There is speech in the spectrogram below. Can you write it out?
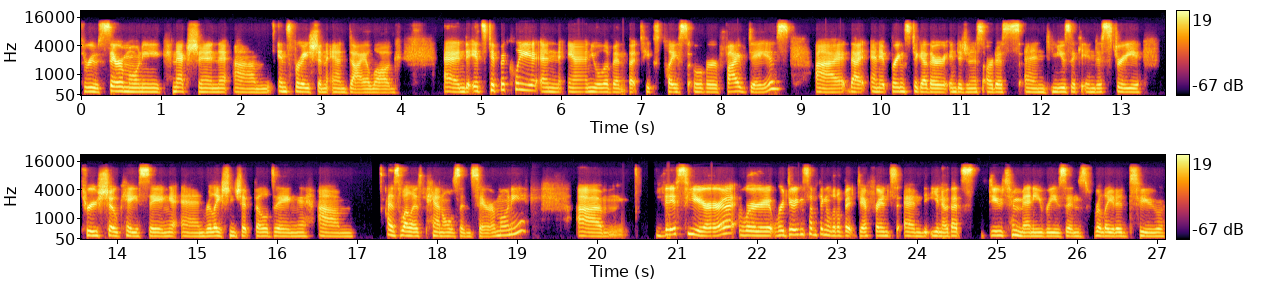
through ceremony, connection, um, inspiration, and dialogue. And it's typically an annual event that takes place over five days. Uh, that and it brings together Indigenous artists and music industry through showcasing and relationship building, um, as well as panels and ceremony. Um, this year we're we're doing something a little bit different. And you know that's due to many reasons related to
